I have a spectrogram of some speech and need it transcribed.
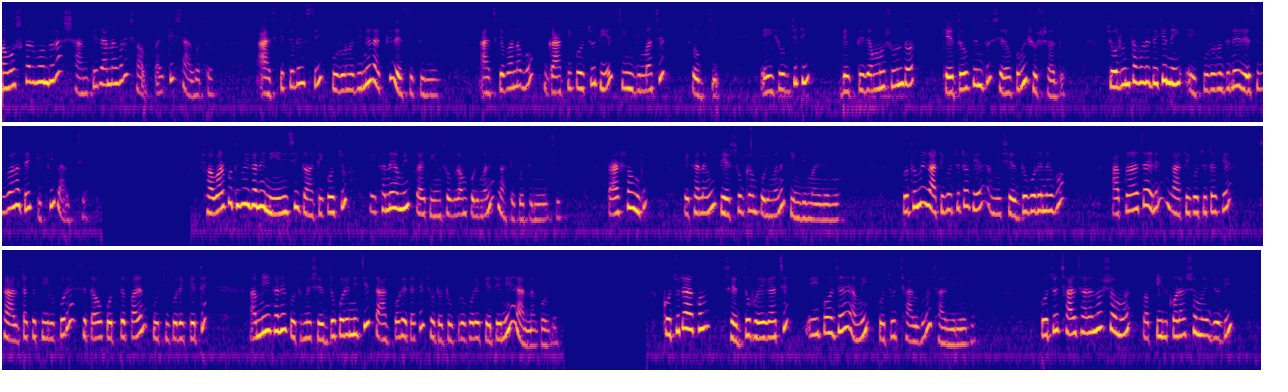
নমস্কার বন্ধুরা, শান্তি রান্নাঘরে সবাইকে স্বাগত। আজকে চলে এসেছি পুরনো দিনের একটি রেসিপি নিয়ে। আজকে বানাবো গাটি কচু দিয়ে চিংড়ি মাছের সবজি। এই সবজিটি দেখতে যেমন সুন্দর, খেতেও কিন্তু সেরকমই সুস্বাদু। চলুন তাহলে দেখে নিই এই পুরনো দিনের রেসিপি বানাতে কী কী লাগছে। সবার প্রথমে এখানে নিয়ে নিছি গাঁটি কচু। এখানে আমি প্রায় তিনশো গ্রাম পরিমাণে গাঁটি কচু নিয়েছি। তার সঙ্গে এখানে আমি দেড়শো গ্রাম পরিমাণে চিংড়ি মাছ নেব। প্রথমে গাঁটি কচুটাকে আমি সেদ্ধ করে নেব। আপনারা চাইলে গাঁটি কচুটাকে ছালটাকে পিল করে সেটাও করতে পারেন, কুচি করে কেটে। আমি এখানে প্রথমে সেদ্ধ করে নিচ্ছি, তারপর এটাকে ছোট টুকরো করে কেটে নিয়ে রান্না করব। কচুটা এখন সেদ্ধ হয়ে গেছে, এই পর্যায়ে আমি কচুর ছালগুলো ছাড়িয়ে নেব। কচুর ছাল ছাড়ানোর সময় বা পিল করার সময় যদি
